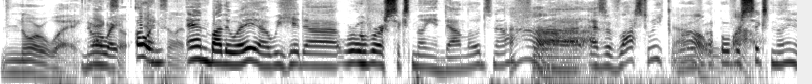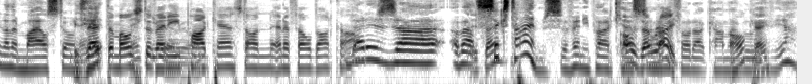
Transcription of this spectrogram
Norway. Norway. Excellent, Oh, and, excellent. and by the way, uh, we hit uh, we're over our six million downloads now. For, Ah. uh, as of last week, we're Oh, up over wow. six million. Another milestone. Is hit. that the most Thank of you, any everyone. podcast on NFL.com? That is uh, about Is that- six times of any podcast Oh, is that on right? NFL.com. I Okay. believe. Yeah.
